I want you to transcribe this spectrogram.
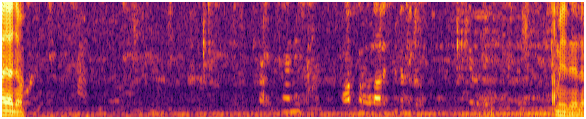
आ जा जाओ। मुझे दे दो।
